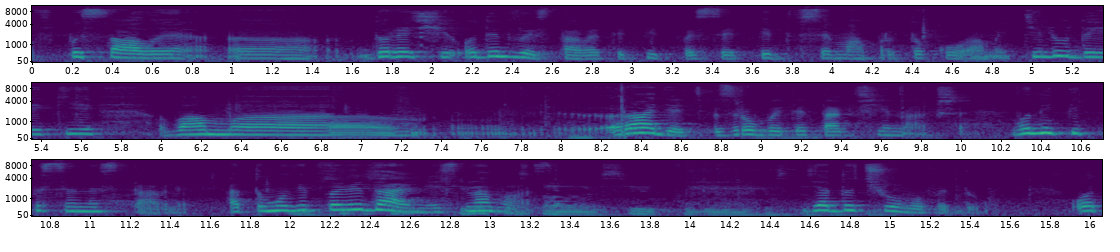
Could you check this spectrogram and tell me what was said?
вписали, е, до речі, один ви ставите підписи під всіма протоколами. Ті люди, які вам е, радять зробити так чи інакше, вони підписи не ставлять. А тому відповідальність Всі на вас. Я до чого веду? От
